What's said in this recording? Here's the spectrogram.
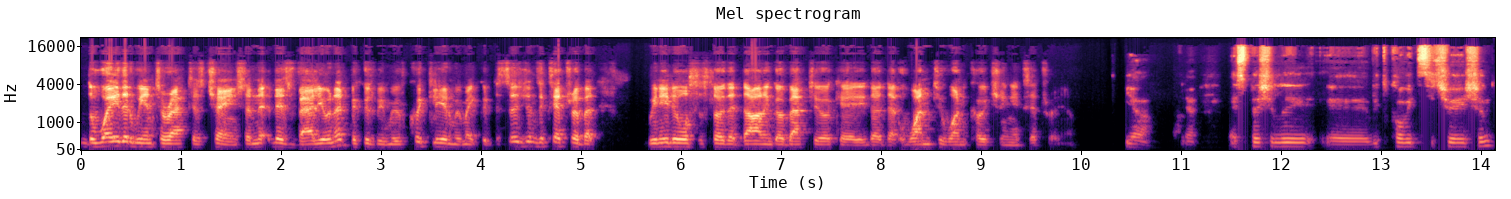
the way that we interact has changed and there's value in it because we move quickly and we make good decisions etc but we need to also slow that down and go back to okay that, that one-to-one coaching etc yeah. yeah yeah especially uh, with covid situation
